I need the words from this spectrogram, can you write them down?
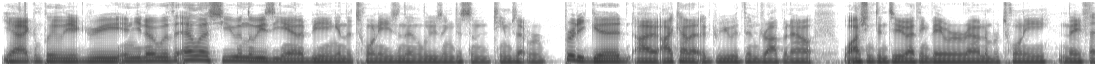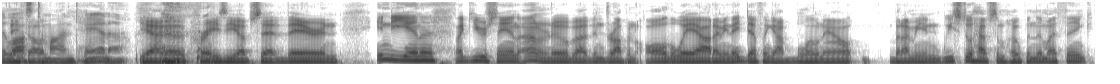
Yeah, I completely agree. And you know, with LSU and Louisiana being in the 20s and then losing to some teams that were pretty good, I, I kind of agree with them dropping out. Washington too. I think they were around number 20 and they They, lost to Montana. Yeah, I know, crazy upset there. And Indiana, like you were saying, I don't know about them dropping all the way out. I mean, they definitely got blown out, but I mean, we still have some hope in them. I think.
